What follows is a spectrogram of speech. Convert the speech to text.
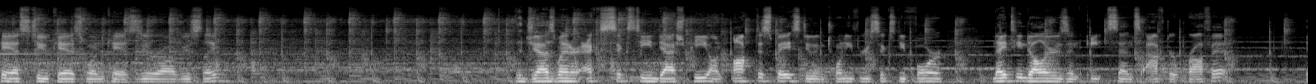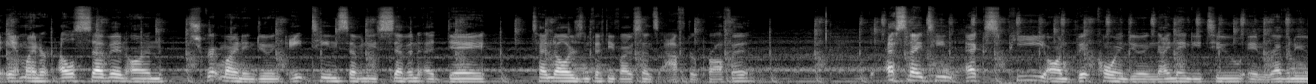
KS2, KS1, KS0 obviously the Jasminer X16-P on Octaspace doing 2364 $19.08 after profit. The Antminer L7 on Scrypt mining doing 1877 a day, $10.55 after profit. The S19 XP on Bitcoin doing 992 in revenue,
